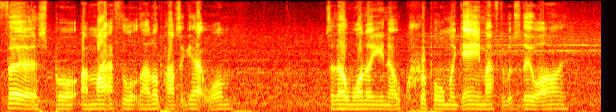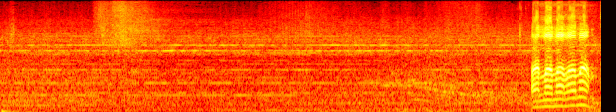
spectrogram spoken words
first, but I might have to look that up how to get one. So I don't want to, you know, cripple my game afterwards, do I? Land, land, land, land,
